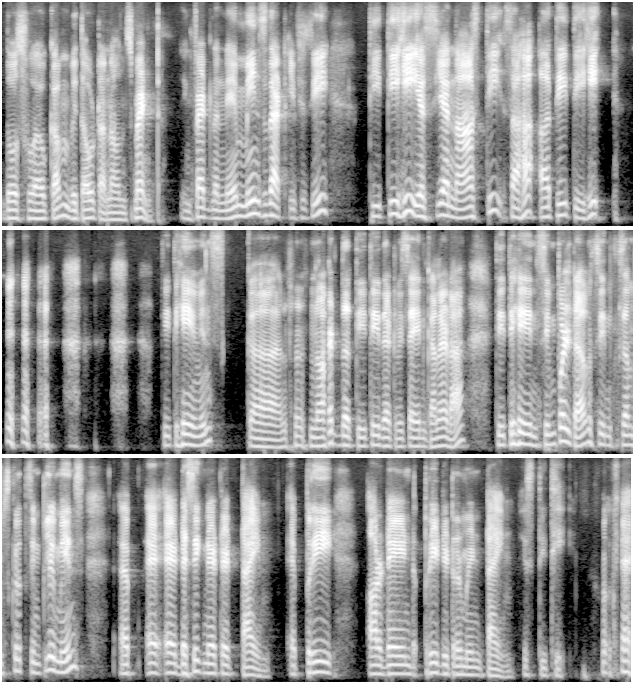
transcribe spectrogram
those who have come without announcement in fact the name means that. If you see titihi yasya nasti saha atitihi. Titihi means uh, not the titi that we say in Kannada. Titi in simple terms in Sanskrit simply means a, a, a designated time, a preordained, predetermined time is titi. okay?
